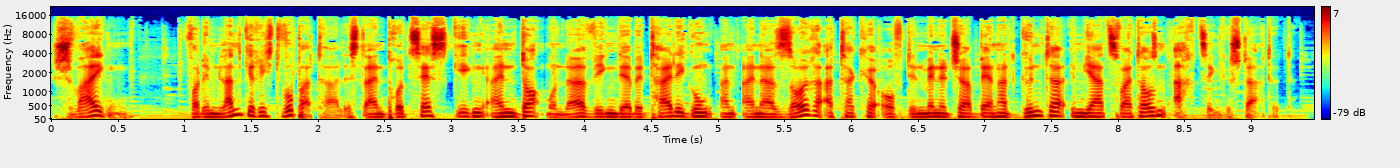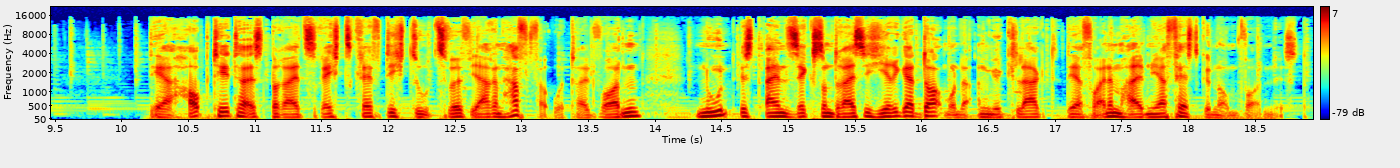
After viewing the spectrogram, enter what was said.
Schweigen. Vor dem Landgericht Wuppertal ist ein Prozess gegen einen Dortmunder wegen der Beteiligung an einer Säureattacke auf den Manager Bernhard Günther im Jahr 2018 gestartet. Der Haupttäter ist bereits rechtskräftig zu zwölf Jahren Haft verurteilt worden. Nun ist ein 36-jähriger Dortmunder angeklagt, der vor einem halben Jahr festgenommen worden ist.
